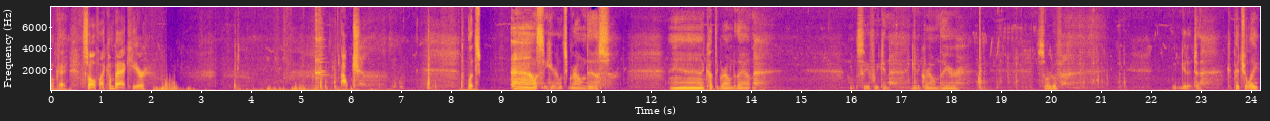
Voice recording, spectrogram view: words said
Okay, so if I come back here, ouch. Let's uh, let's see here. Let's ground this. And cut the ground to that. Let's see if we can get a ground there. Sort of. We can get it to capitulate.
